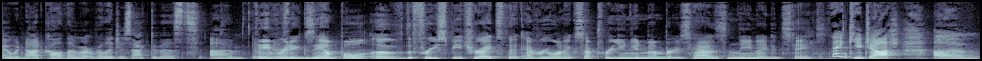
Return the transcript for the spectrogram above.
I would not call them religious activists. Um, favorite example of the free speech rights that everyone except for union members has in the United States? Thank you, Josh. Um,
